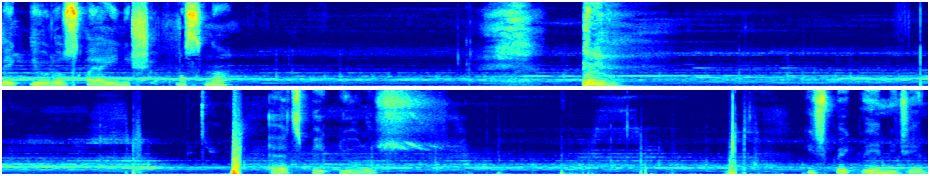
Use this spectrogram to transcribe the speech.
Bekliyoruz Ay'a iniş yapmasını. Evet bekliyoruz. Hiç bekleyemeyeceğim.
